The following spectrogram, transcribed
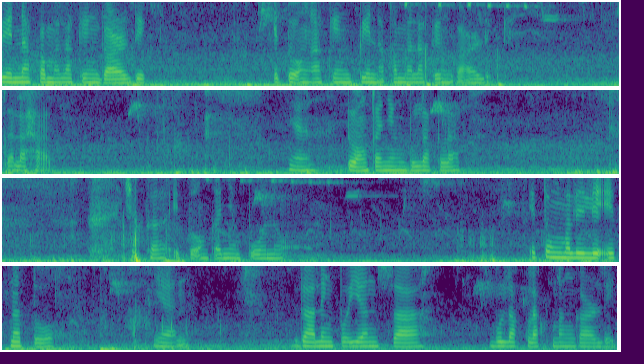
pinakamalaking garlic. Ito ang aking pinakamalaking garlic sa lahat. Yan ito ang kanyang bulaklak. Tsaka ito ang kanyang puno itong maliliit na to yan. Galing po yan sa bulaklak ng garlic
